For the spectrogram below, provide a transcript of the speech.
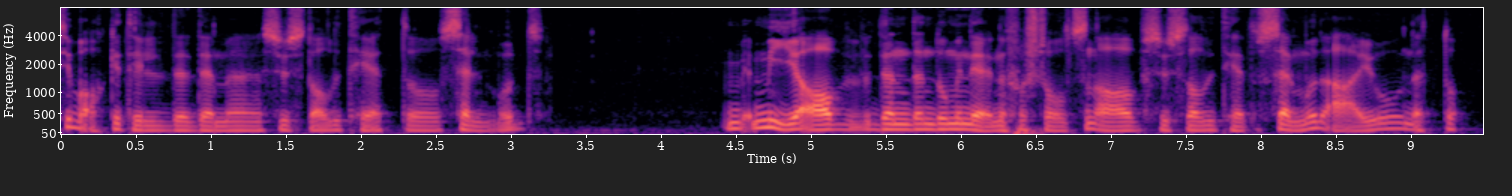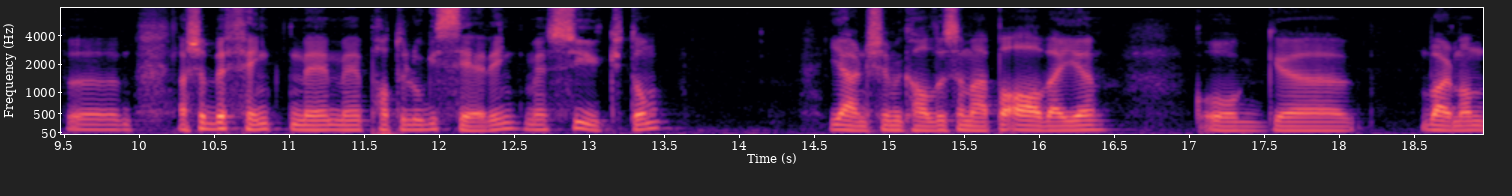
tilbake til det, det med suicidalitet og selvmord. Mye av den, den, dominerende forståelsen av suicidalitet og selvmord er jo nettopp uh, Det er så befengt med, med patologisering, med sykdom jernkjemikalier som er på avveie. Og uh, hva er det man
